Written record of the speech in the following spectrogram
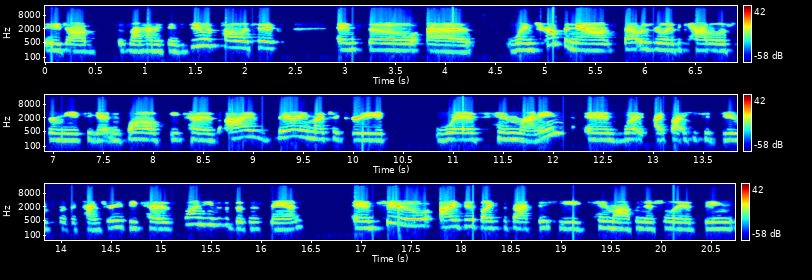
day job does not have anything to do with politics. And so uh, when Trump announced, that was really the catalyst for me to get involved because I very much agreed with him running and what I thought he could do for the country because one, he was a businessman. And two, I did like the fact that he came off initially as being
